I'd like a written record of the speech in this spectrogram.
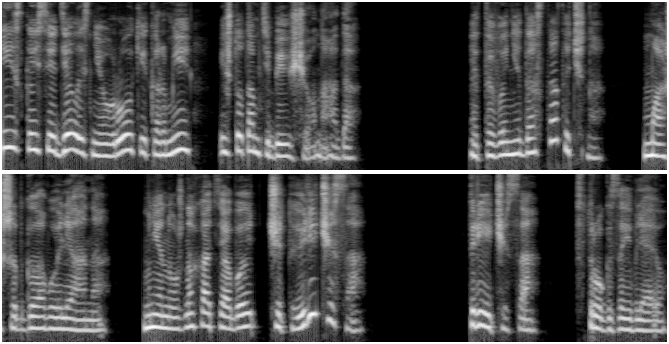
Тискайся, делай с ней уроки, корми, и что там тебе еще надо. Этого недостаточно, машет головой Лиана. Мне нужно хотя бы четыре часа. Три часа, строго заявляю.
